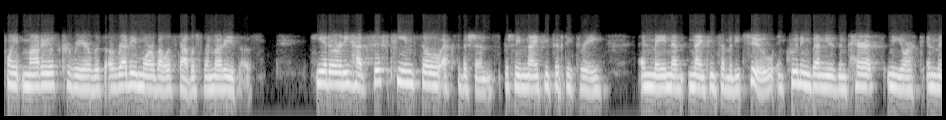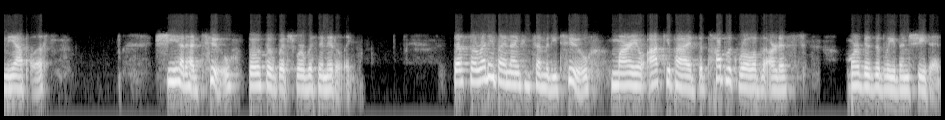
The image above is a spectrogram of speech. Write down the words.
point, Mario's career was already more well established than Marisa's. He had already had 15 solo exhibitions between 1953 and May 1972, including venues in Paris, New York, and Minneapolis. She had had two, both of which were within Italy. Thus, already by 1972, Mario occupied the public role of the artist more visibly than she did.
